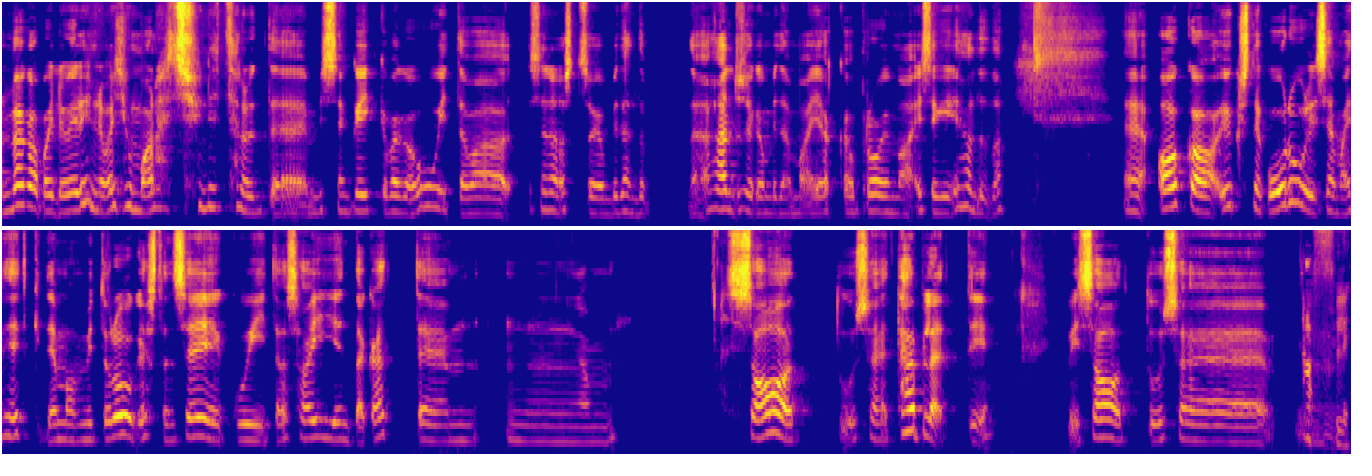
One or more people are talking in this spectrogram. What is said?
on väga palju erinevaid jumalaid sünnitanud, äh, mis on kõik väga huvitava sõnastusega, tähendab äh, hääldusega, mida ma ei hakka proovima isegi hääldada. aga üks nagu olulisemaid hetki tema mütoloogiast on see, kui ta sai enda kätte mm, saat saatuse tableti või saatuse. Mm, tahvli.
